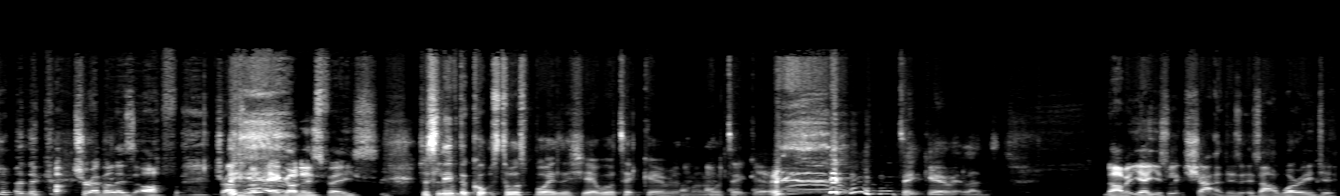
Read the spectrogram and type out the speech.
and the cup treble is off. Trav's got egg on his face. Just leave the cups to us, boys, this year. We'll take care of it, man. We'll take care of it. we'll take care of it, lads. No, but yeah, you look shattered. Is, is that a worry? You-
